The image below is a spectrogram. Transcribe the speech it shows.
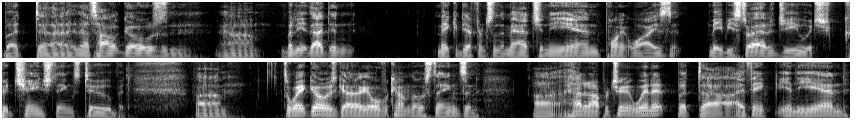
but uh, that's how it goes. And um, but it, that didn't make a difference in the match in the end, point wise. It maybe strategy, which could change things too. But um, it's the way it goes. Got to overcome those things. And uh, had an opportunity to win it, but uh, I think in the end,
